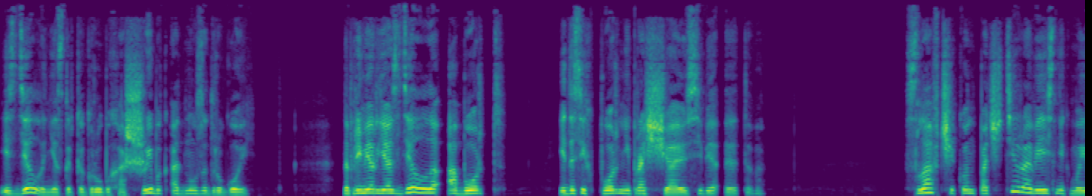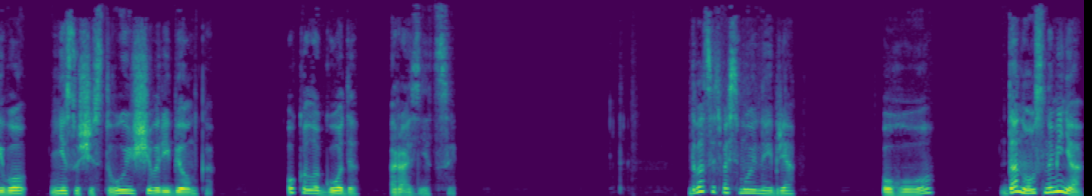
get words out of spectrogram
и сделала несколько грубых ошибок одну за другой. Например, я сделала аборт и до сих пор не прощаю себе этого. Славчик, он почти ровесник моего несуществующего ребенка. Около года разницы. 28 ноября. Ого! Донос на меня.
